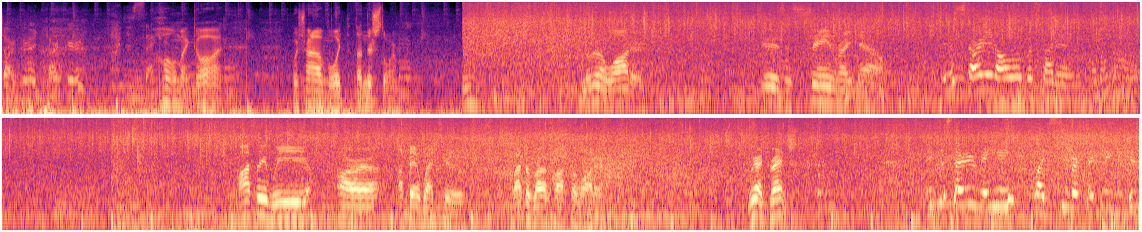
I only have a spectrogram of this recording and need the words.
darker and darker by the. Oh my god. We're trying to avoid the thunderstorm. Look at the water. It is insane right now. It just started all of a sudden. Oh my god. Honestly, we are a bit wet too. About to run across the water. We are drenched. It just started raining like super quickly. You could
